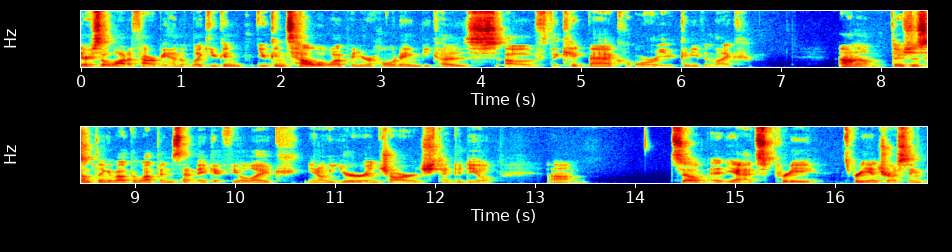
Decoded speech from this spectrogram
there's a lot of power behind it. Like you can you can tell what weapon you're holding because of the kickback, or you can even like I don't know. There's just something about the weapons that make it feel like you know you're in charge type of deal. Um, so it, yeah, it's pretty it's pretty interesting.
